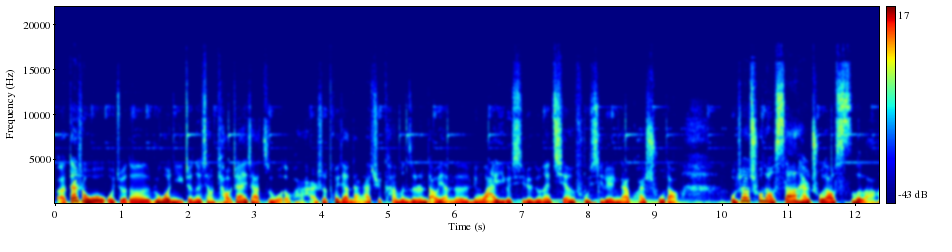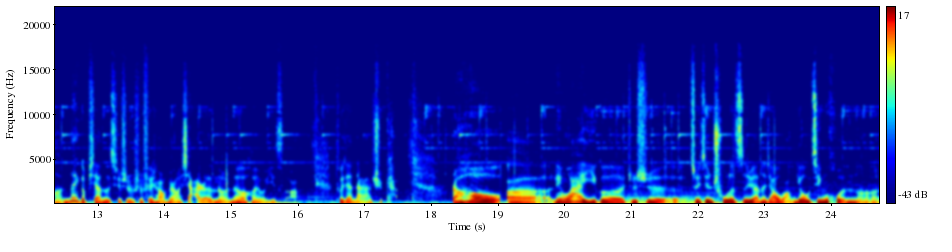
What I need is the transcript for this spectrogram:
呃，但是我我觉得，如果你真的想挑战一下自我的话，还是推荐大家去看温子仁导演的另外一个系列，就那《潜伏》系列，应该快出到。我不知道出到三还是出到四了哈，那个片子其实是非常非常吓人的，那个很有意思啊，推荐大家去看。然后呃，另外一个就是最近出了资源的叫《网右惊魂》啊，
